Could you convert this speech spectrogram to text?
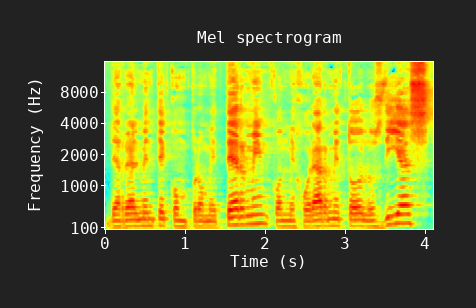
de realmente comprometerme con mejorarme todos los días,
